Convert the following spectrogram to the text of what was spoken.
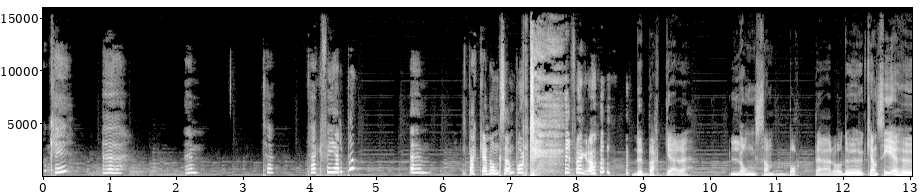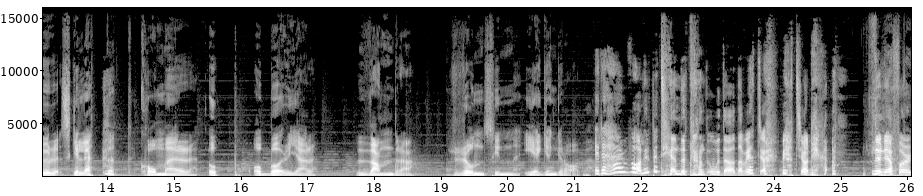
Okej. Eh, ehm, ta- tack för hjälpen. Ehm, Backar långsamt bort ifrån graven. Du backar långsamt bort där och du kan se hur skelettet kommer upp och börjar vandra runt sin egen grav. Är det här vanligt beteende bland odöda? Vet jag, vet jag det? Nu när jag får...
